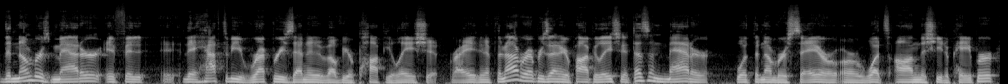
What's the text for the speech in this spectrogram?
the numbers matter if it they have to be representative of your population, right? And if they're not representative of your population, it doesn't matter what the numbers say or, or what's on the sheet of paper.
